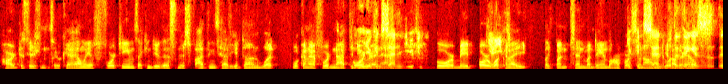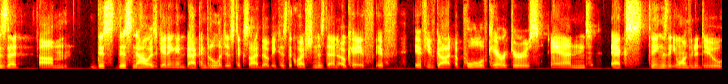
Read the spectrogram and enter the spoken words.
hard decisions. Okay, I only have four teams that can do this, and there's five things that have to get done. What what can I afford not to or do you right can now? send you can or maybe, or Yeah, what you can I like send mundane law you enforcement can on? send. Well, the thing help? is is that um, this this now is getting in, back into the logistics side though, because the question is then okay if if if you've got a pool of characters and X things that you want them to do,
